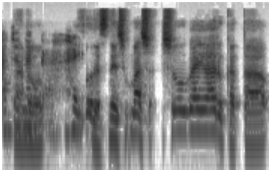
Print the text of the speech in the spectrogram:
あ、じゃあなんか、はい。そうですね。しまあ、し障害がある方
